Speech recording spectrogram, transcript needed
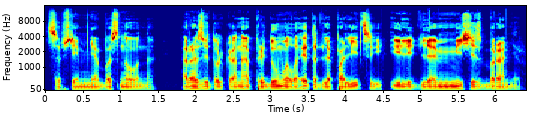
Совсем не обоснованно. Разве только она придумала это для полиции или для миссис Браннер.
